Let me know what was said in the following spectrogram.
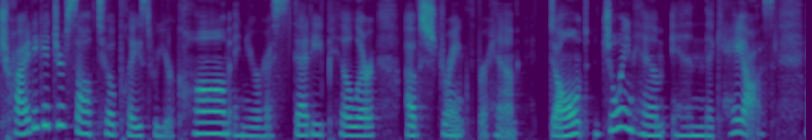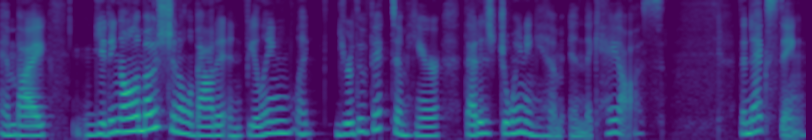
try to get yourself to a place where you're calm and you're a steady pillar of strength for him. Don't join him in the chaos. And by getting all emotional about it and feeling like you're the victim here, that is joining him in the chaos. The next thing,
